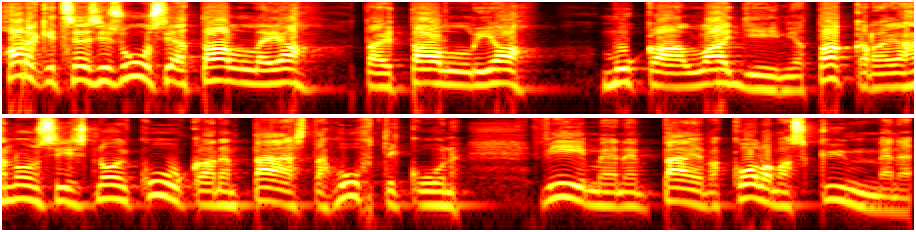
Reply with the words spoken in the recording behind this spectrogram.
harkitsee siis uusia talleja tai tallia mukaan lajiin. Ja takarajahan on siis noin kuukauden päästä huhtikuun viimeinen päivä, 30.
